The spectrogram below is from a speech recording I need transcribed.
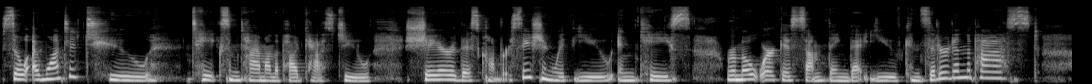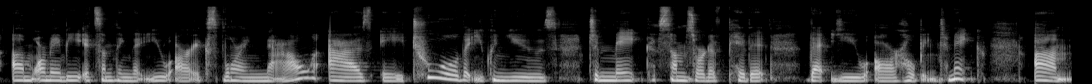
So I wanted to take some time on the podcast to share this conversation with you in case remote work is something that you've considered in the past. Um, or maybe it's something that you are exploring now as a tool that you can use to make some sort of pivot that you are hoping to make. Um,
